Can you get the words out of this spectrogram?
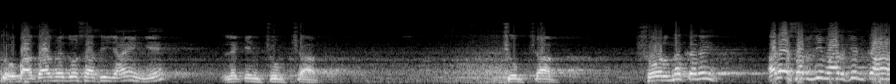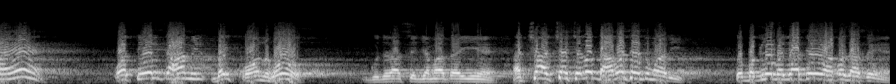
تو بازار میں دو ساتھی جائیں گے، لیکن چوپ چاپ چوپ چاپ شور نہ کریں۔ ارے، سبزی مارکیٹ کہاں ہے؟ اور تیل کہاں مل؟ بھائی، کون ہو؟ گجرات سے جماعت آئی ہے اچھا اچھا چلو، دعوت ہے تمہاری۔ تو بگلے بجاتے ہوئے واپس آتے ہیں۔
